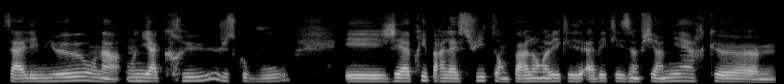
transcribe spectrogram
ça allait mieux, on a, on y a cru jusqu'au bout, et j'ai appris par la suite en parlant avec les, avec les infirmières que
